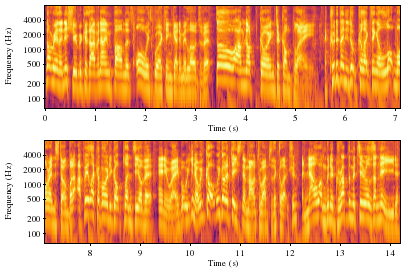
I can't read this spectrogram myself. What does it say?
Not really an issue because I have an iron farm that's always working, getting me loads of it. So I'm not going to complain. I could have ended up collecting a lot more endstone, but I feel like I've already got plenty of it anyway. But, we, you know, we've got, we've got a decent amount to add to the collection. And now I'm going to grab the materials I need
